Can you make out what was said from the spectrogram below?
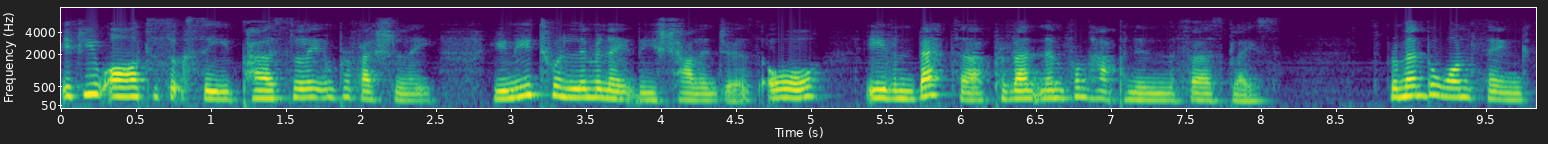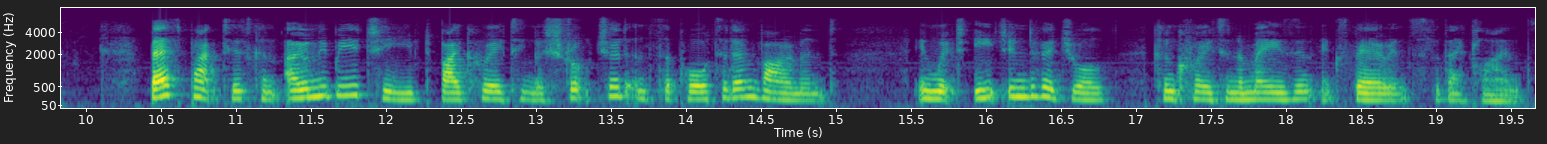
If you are to succeed personally and professionally, you need to eliminate these challenges or, even better, prevent them from happening in the first place. Remember one thing best practice can only be achieved by creating a structured and supported environment in which each individual can create an amazing experience for their clients.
